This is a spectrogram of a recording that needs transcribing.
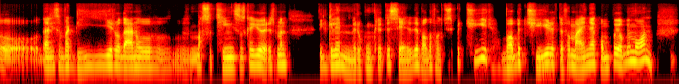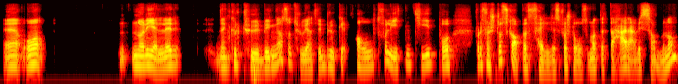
og det er liksom verdier, og det er noe, masse ting som skal gjøres, men vi glemmer å konkretisere det, hva det faktisk betyr. Hva betyr dette for meg når jeg kommer på jobb i morgen? Eh, og når det gjelder den kulturbygginga så tror jeg at vi bruker altfor liten tid på for det første å skape en felles forståelse om at dette her er vi sammen om.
